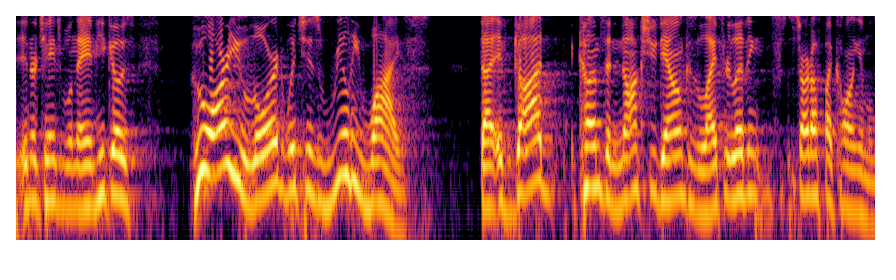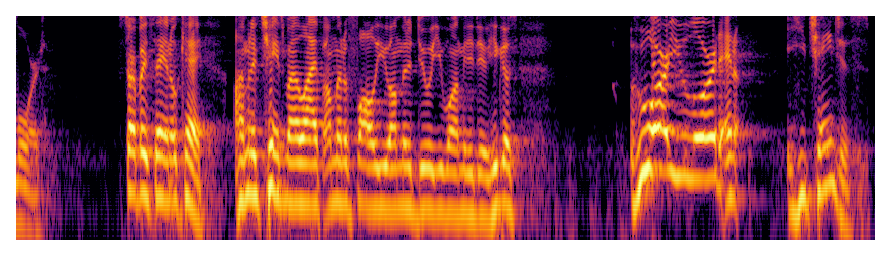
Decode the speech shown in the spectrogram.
interchangeable name, he goes, Who are you, Lord? Which is really wise. That if God comes and knocks you down because of the life you're living, start off by calling him Lord. Start by saying, Okay, I'm gonna change my life. I'm gonna follow you. I'm gonna do what you want me to do. He goes, Who are you, Lord? And he changes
